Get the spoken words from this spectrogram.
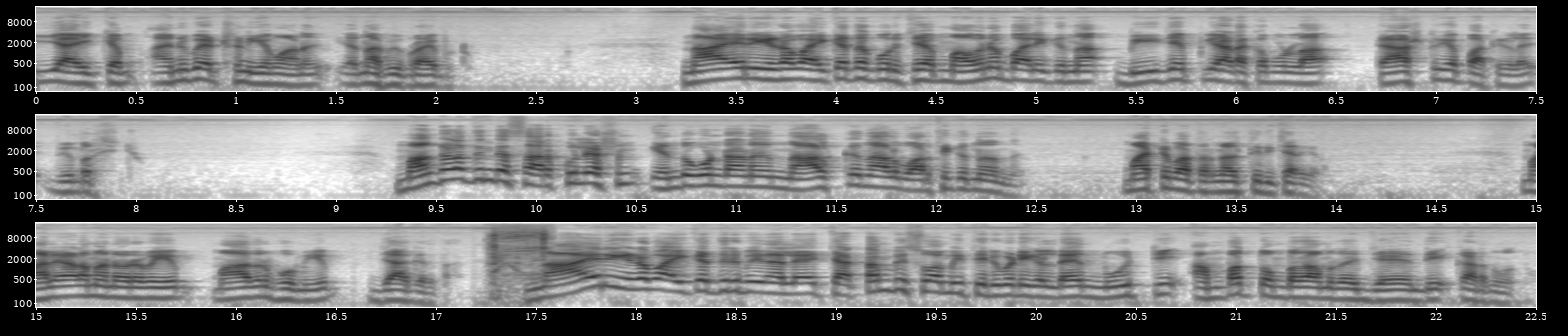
ഈ ഐക്യം അനുപേക്ഷണീയമാണ് എന്ന് അഭിപ്രായപ്പെട്ടു. നായരി ഐക്യത്തെക്കുറിച്ച് മൗനം പാലിക്കുന്ന ബി ജെ പി അടക്കമുള്ള രാഷ്ട്രീയ പാർട്ടികളെ വിമർശിച്ചു. മംഗളത്തിന്റെ സർക്കുലേഷൻ എന്തുകൊണ്ടാണ് നാൾക്ക് നാൾ വർദ്ധിക്കുന്നതെന്ന് മറ്റു പത്രങ്ങൾ തിരിച്ചറിയണം. മലയാള മനോരമയും മാതൃഭൂമിയും ജാഗ്രത. നായർ ഇഴവ ഐക്യത്തിന് പിന്നാലെ ചട്ടമ്പി സ്വാമി തിരുവടികളുടെ നൂറ്റി അമ്പത്തൊമ്പതാമത് ജയന്തി കടന്നു വന്നു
